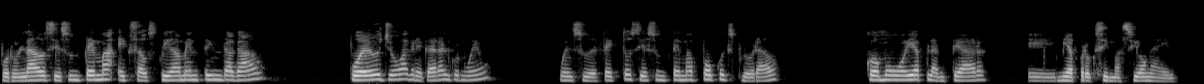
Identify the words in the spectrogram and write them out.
Por un lado, si es un tema exhaustivamente indagado, ¿puedo yo agregar algo nuevo? O en su defecto, si es un tema poco explorado, ¿cómo voy a plantear eh, mi aproximación a él?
